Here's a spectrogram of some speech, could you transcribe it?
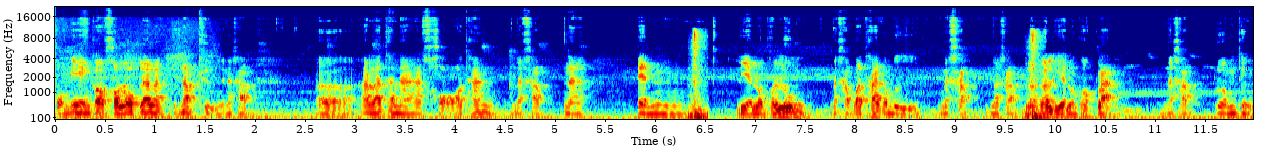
ผมเองก็เคารพและนับถือนะครับเอ่ออารัธนาขอท่านนะครับนะเป็นเหรียญหลวงพ่อลุ่งนะครับวัดท่ากระบือนะครับนะครับ แล้วก็เหรียญหลวงพ่อกลั่นนะครับ รวมถึง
